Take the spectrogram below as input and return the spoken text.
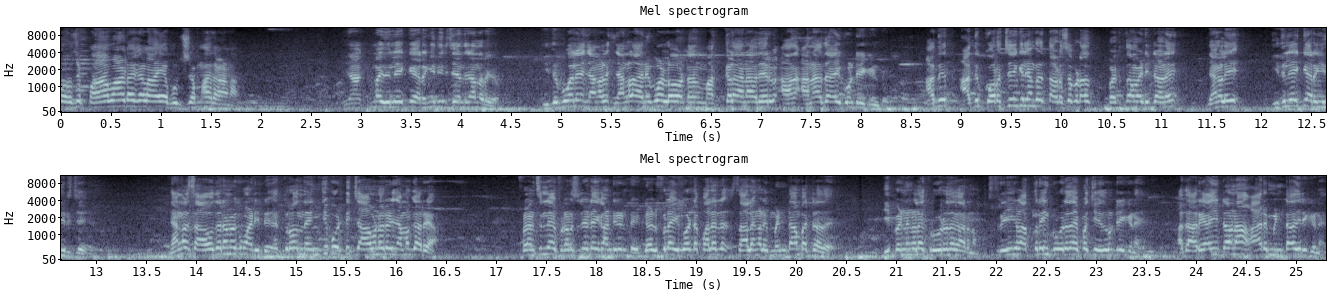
കുറച്ച് പാവാടകളായ പുരുഷന്മാരാണ്. ഈ ഇതിലേക്ക് ഇറങ്ങി തിരിച്ചെന്തിനാണെന്നറിയോ ഇതുപോലെ ഞങ്ങൾ ഞങ്ങൾ അനുഭവം ഉള്ളതുകൊണ്ടാണ് മക്കൾ അനാഥ അനാഥായിക്കൊണ്ടിരിക്കുന്നുണ്ട് അത് അത് കുറച്ചെങ്കിലും ഞങ്ങൾ തടസ്സപ്പെടുത്താൻ വേണ്ടിയിട്ടാണ് ഞങ്ങൾ ഇതിലേക്ക് ഇറങ്ങി തിരിച്ചത് ഞങ്ങൾ സഹോദരങ്ങൾക്ക് വേണ്ടിയിട്ട് എത്രയോ നെഞ്ചു പൊട്ടി ചാവണവരെ നമുക്കറിയാം. ഫ്രണ്ട്സിലെ ഫ്രണ്ട്സിന്റെ കണ്ടിട്ടുണ്ട്. ഗൾഫിലായിക്കോട്ടെ പല സ്ഥലങ്ങളിൽ മിണ്ടാൻ പറ്റാതെ. ഈ പെണ്ണുങ്ങളെ ക്രൂരത കാരണം. സ്ത്രീകൾ അത്രയും ക്രൂരത ഇപ്പോൾ ചെയ്തുകൊണ്ടിരിക്കണേ. അത് അറിയാഞ്ഞിട്ടാണ് ആരും മിണ്ടാതിരിക്കണേ.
